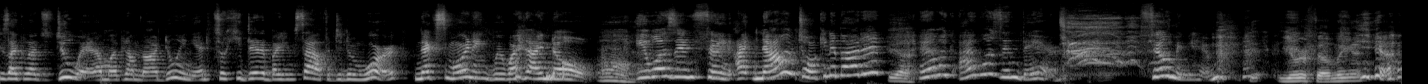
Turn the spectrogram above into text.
He's like, let's do it. I'm like, I'm not doing it. So he did it by himself. It didn't work. Next morning we went. I know oh. it was insane. I now I'm talking about it. Yeah. And I'm like, I wasn't there filming him. You were filming it. yeah.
